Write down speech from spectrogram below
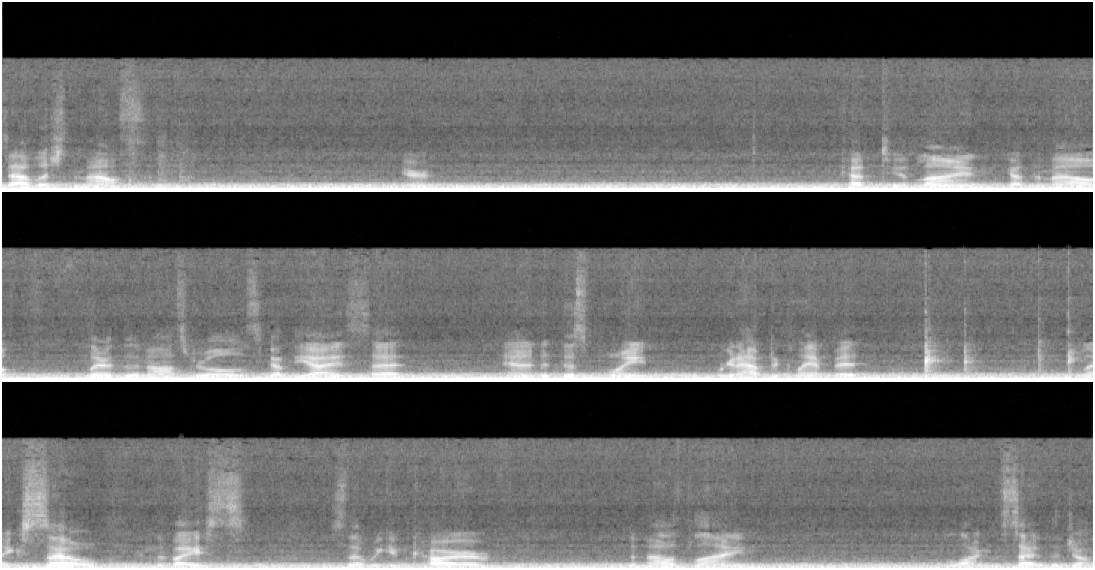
Established the mouth here. Cut tooth line, got the mouth, flared the nostrils, got the eyes set, and at this point we're gonna have to clamp it like so in the vise so that we can carve the mouth line along the side of the jaw.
